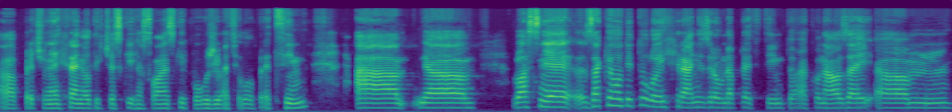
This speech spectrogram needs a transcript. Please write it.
A prečo nechránil tých českých a slovenských používateľov predtým. A, a vlastne z akého titulu ich chráni zrovna pred týmto, ako naozaj um,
